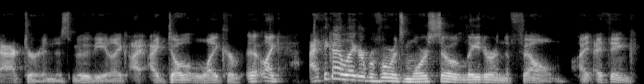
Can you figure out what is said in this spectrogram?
actor in this movie. Like I, I don't like her. uh, Like I think I like her performance more so later in the film. I, I think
